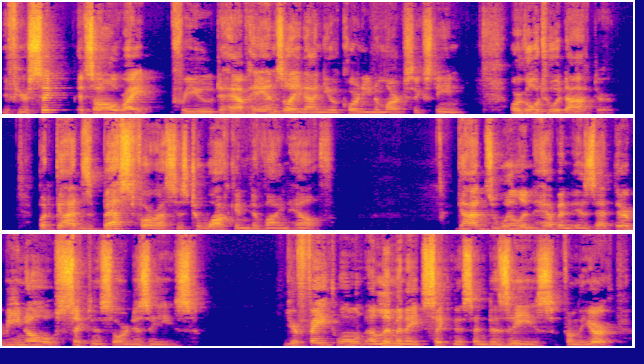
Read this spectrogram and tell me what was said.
If you're sick, it's all right for you to have hands laid on you, according to Mark 16, or go to a doctor. But God's best for us is to walk in divine health. God's will in heaven is that there be no sickness or disease. Your faith won't eliminate sickness and disease from the earth,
